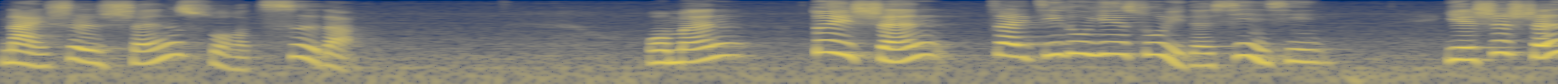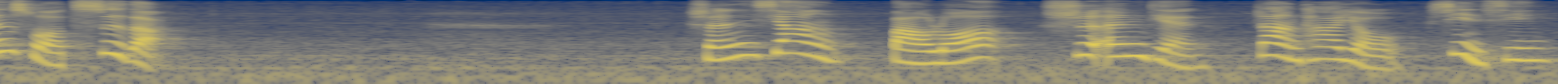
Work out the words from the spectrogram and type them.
乃是神所赐的。”我们对神。在基督耶稣里的信心，也是神所赐的。神向保罗施恩典，让他有信心，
